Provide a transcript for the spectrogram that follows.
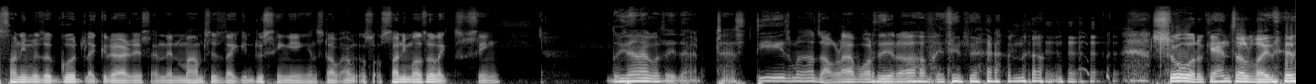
Sunny is a good like yes and then माम्स is like into singing and stop Sunny also like sing दुईजनाको चाहिँ झट्ट स्टेजमा झगडा पर्थिएर भइदिन्छ सोहरू क्यान्सल भइदिएर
